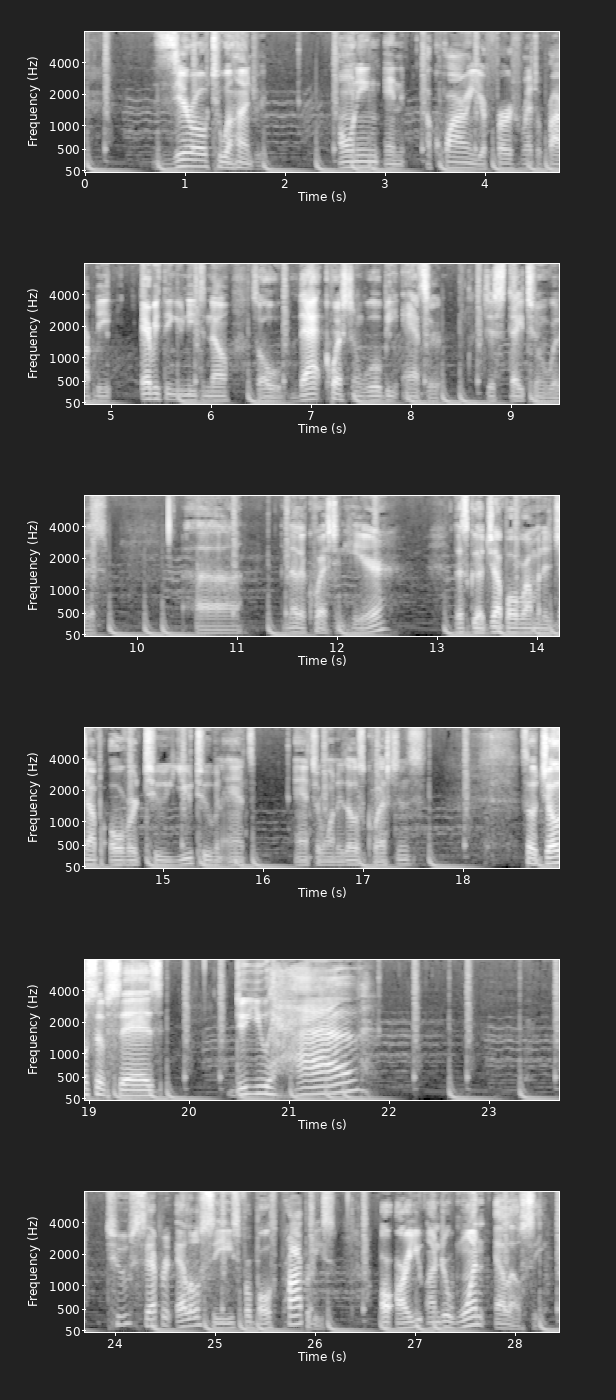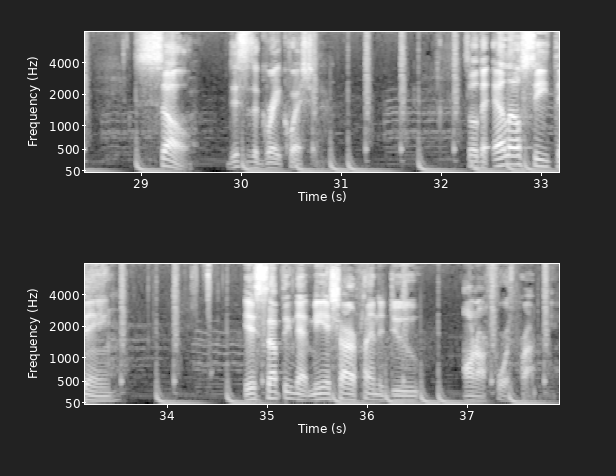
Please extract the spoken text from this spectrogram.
zero to 100, owning and acquiring your first rental property, everything you need to know. So that question will be answered. Just stay tuned with us. Uh, another question here. Let's go jump over. I'm going to jump over to YouTube and answer, answer one of those questions. So Joseph says, Do you have two separate LLCs for both properties, or are you under one LLC? So, this is a great question. So, the LLC thing is something that me and Shira plan to do on our fourth property.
